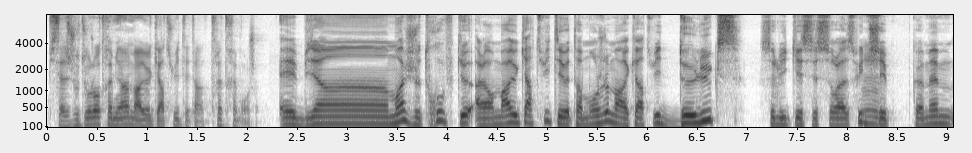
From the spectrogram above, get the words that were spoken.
puis ça se joue toujours très bien. Mario Kart 8 est un très très bon jeu. Eh bien, moi je trouve que. Alors, Mario Kart 8 est un bon jeu. Mario Kart 8 Deluxe, celui qui est sur la Switch, Mm. est quand même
